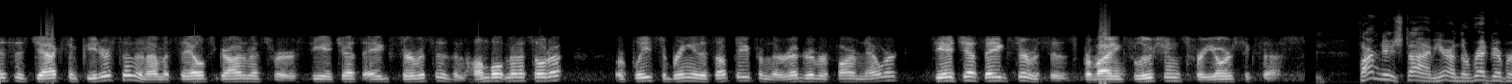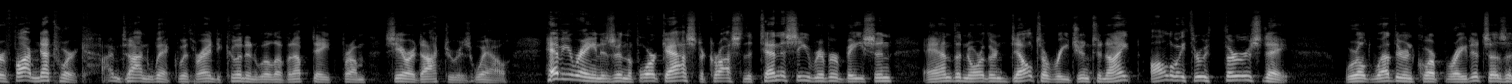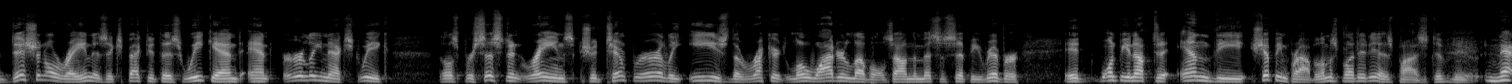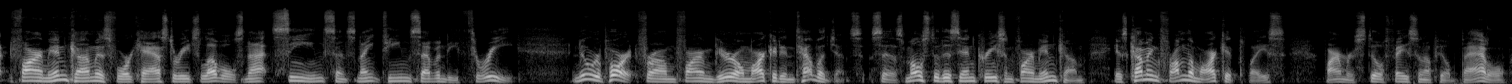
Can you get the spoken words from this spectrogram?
This is Jackson Peterson, and I'm a sales agronomist for CHS Ag Services in Humboldt, Minnesota. We're pleased to bring you this update from the Red River Farm Network. CHS Ag Services, providing solutions for your success. Farm News Time here on the Red River Farm Network. I'm Don Wick with Randy Kuhn, and we'll have an update from Sierra Doctor as well. Heavy rain is in the forecast across the Tennessee River Basin and the northern Delta region tonight, all the way through Thursday. World Weather Incorporated says additional rain is expected this weekend and early next week. Those persistent rains should temporarily ease the record low water levels on the Mississippi River it won't be enough to end the shipping problems, but it is positive news. Net farm income is forecast to reach levels not seen since 1973. A new report from Farm Bureau Market Intelligence says most of this increase in farm income is coming from the marketplace. Farmers still face an uphill battle.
